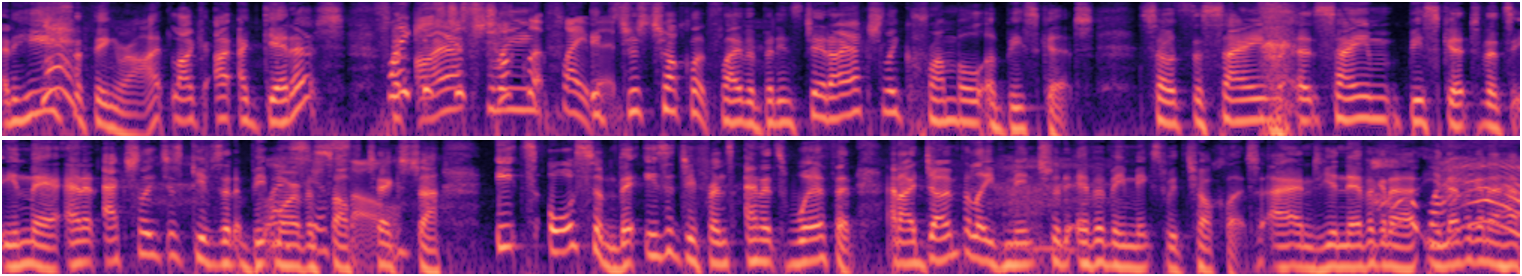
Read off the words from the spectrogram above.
And here's Yeah. the thing, right? Like I, I get it. Flake is I just actually- chocolate flavoured. It's just chocolate flavored, but instead I actually crumble a biscuit. So it's the same uh, same biscuit that's in there, and it actually just gives it a bit Bless more of a soft soul. texture. It's awesome. There is a difference, and it's worth it. And I don't believe mint should ever be mixed with chocolate, and you're never gonna Oh, you're never gonna have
